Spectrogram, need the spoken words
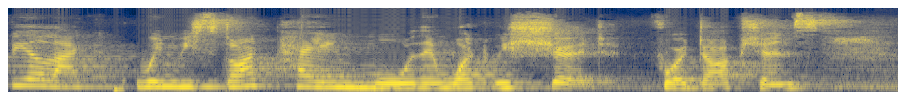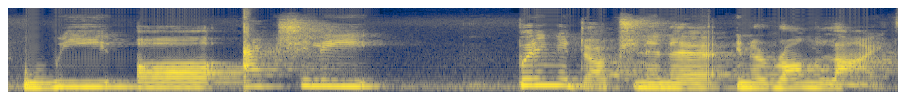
feel like when we start paying more than what we should for adoptions, we are actually putting adoption in a in a wrong light.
